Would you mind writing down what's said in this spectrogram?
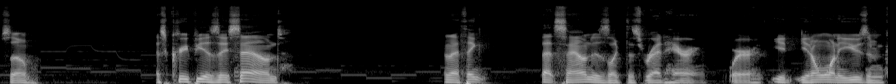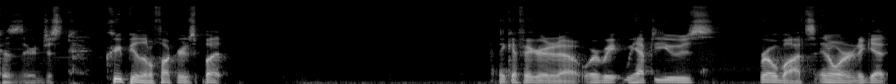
so as creepy as they sound, and I think that sound is like this red herring where you you don't want to use them because they're just creepy little fuckers, but I think I figured it out where we, we have to use robots in order to get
